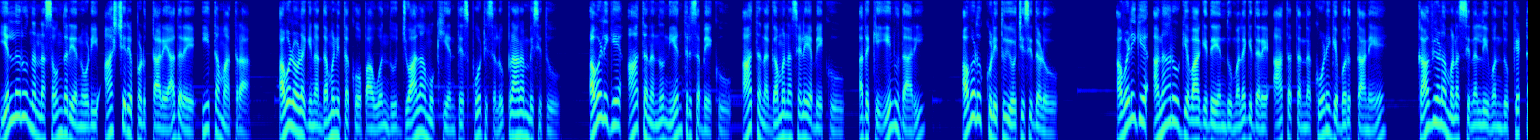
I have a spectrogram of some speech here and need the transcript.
ಎಲ್ಲರೂ ನನ್ನ ಸೌಂದರ್ಯ ನೋಡಿ ಆಶ್ಚರ್ಯಪಡುತ್ತಾರೆ, ಆದರೆ ಈತ ಮಾತ್ರ ಅವಳೊಳಗಿನ ದಮನಿತ ಕೋಪ ಒಂದು ಜ್ವಾಲಾಮುಖಿಯಂತೆ ಸ್ಫೋಟಿಸಲು ಪ್ರಾರಂಭಿಸಿತು. ಅವಳಿಗೆ ಆತನನ್ನು ನಿಯಂತ್ರಿಸಬೇಕು, ಆತನ ಗಮನ ಸೆಳೆಯಬೇಕು. ಅದಕ್ಕೆ ಏನು ದಾರಿ? ಅವಳು ಕುಳಿತು ಯೋಚಿಸಿದಳು. ಅವಳಿಗೆ ಅನಾರೋಗ್ಯವಾಗಿದೆ ಎಂದು ಮಲಗಿದರೆ ಆತ ತನ್ನ ಕೋಣೆಗೆ ಬರುತ್ತಾನೆಯೇ ಕಾವ್ಯಳ ಮನಸ್ಸಿನಲ್ಲಿ ಒಂದು ಕೆಟ್ಟ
